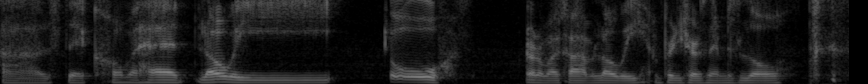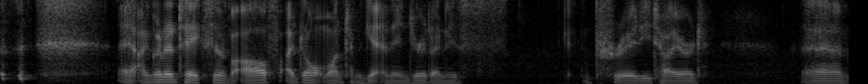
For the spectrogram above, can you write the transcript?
as they come ahead. Lowy, Don't know why I call him Lowy. I'm pretty sure his name is Low. uh, I'm going to take Silva off. I don't want him getting injured, and he's getting pretty tired. Um,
